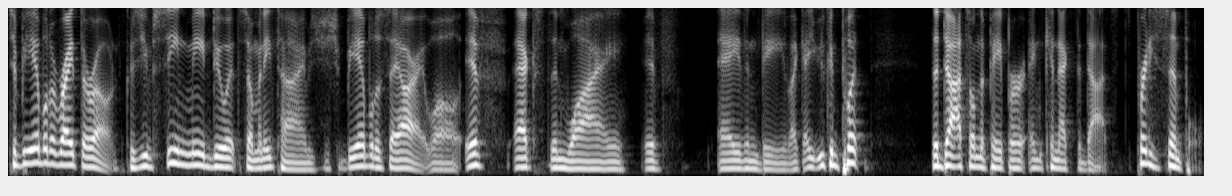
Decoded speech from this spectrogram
to be able to write their own. Because you've seen me do it so many times. You should be able to say, all right, well, if X, then Y, if A, then B. Like you can put the dots on the paper and connect the dots. It's pretty simple,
